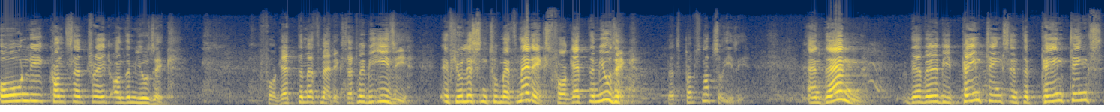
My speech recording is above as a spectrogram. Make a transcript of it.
only concentrate on the music. Forget the mathematics. That will be easy. If you listen to mathematics, forget the music. That's perhaps not so easy. And then there will be paintings, and the paintings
